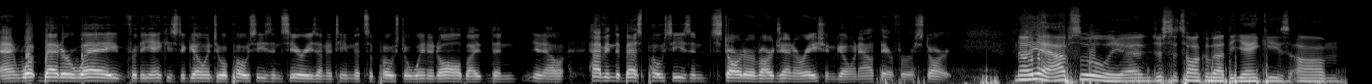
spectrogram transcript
And what better way for the Yankees to go into a postseason series on a team that's supposed to win it all by than you know having the best postseason starter of our generation going out there for a start? No, yeah, absolutely. And just to talk about the Yankees, um,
